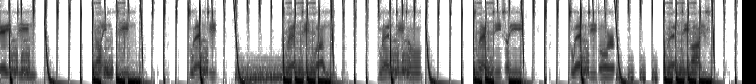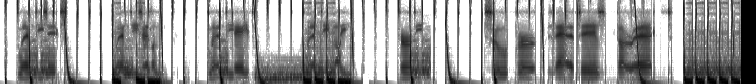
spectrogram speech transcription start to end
eighteen, nineteen, twenty, twenty-one, twenty-two, twenty-three, twenty-four, twenty-five, twenty-six, twenty-seven, twenty-eight, twenty-nine, thirty. Super, that is correct.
